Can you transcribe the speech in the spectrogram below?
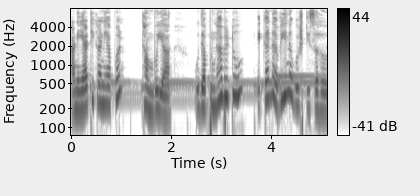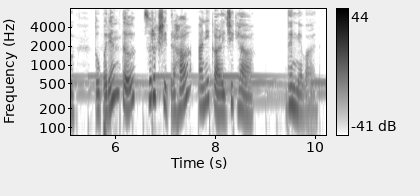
आणि या ठिकाणी आपण थांबूया. उद्या पुन्हा भेटू एका नवीन गोष्टीसह. तोपर्यंत सुरक्षित रहा आणि काळजी घ्या. धन्यवाद.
